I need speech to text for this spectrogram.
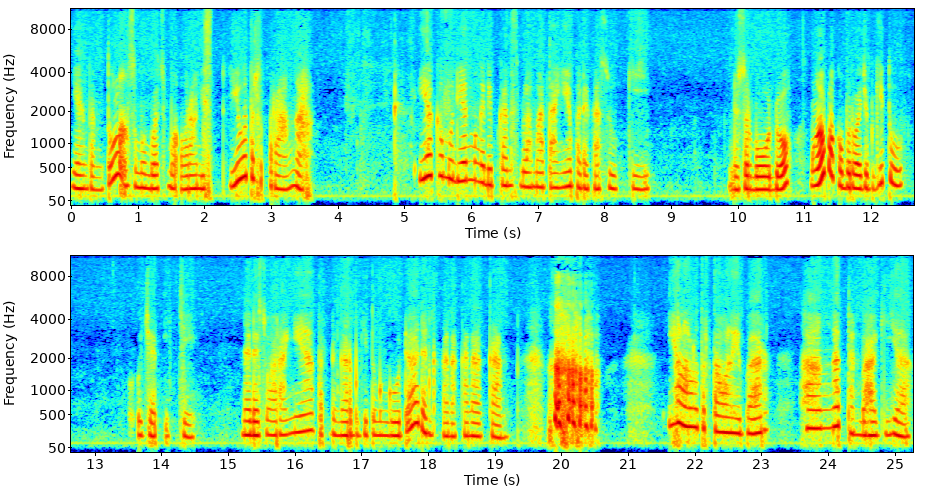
yang tentu langsung membuat semua orang di studio terperangah. Ia kemudian mengedipkan sebelah matanya pada Kazuki. Dasar bodoh, mengapa kau berwajah begitu? Ujar Ichi. Nada suaranya terdengar begitu menggoda dan kekanak-kanakan. Ia lalu tertawa lebar hangat dan bahagia.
